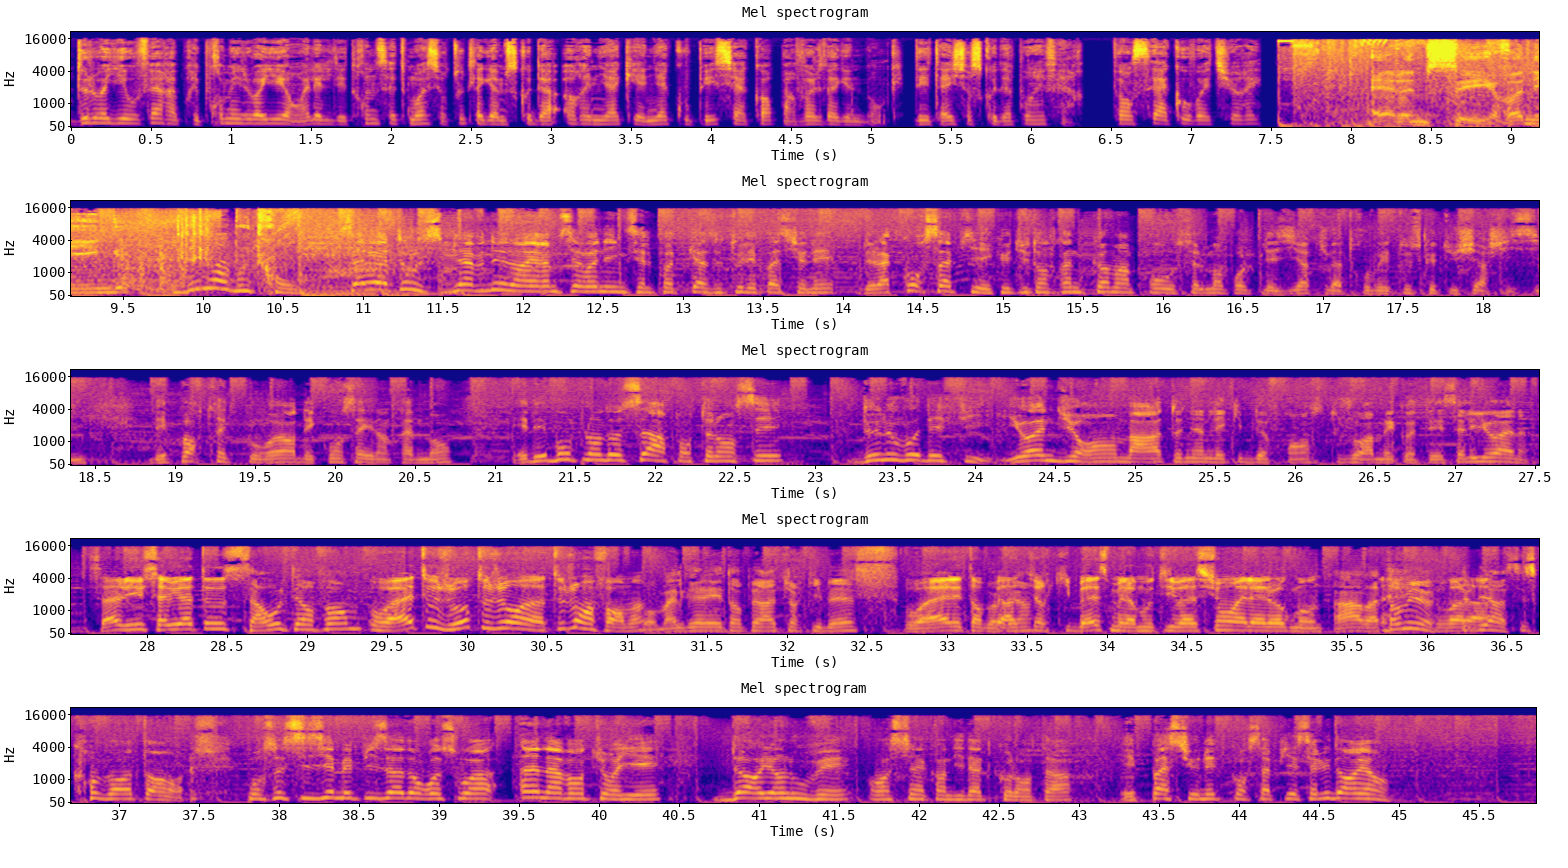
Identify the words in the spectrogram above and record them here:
Deux loyers offerts après premier loyer en LLD 37 mois sur toute la gamme Skoda, Orenia et Enya Coupé, si accord par Volkswagen Bank. Détails sur skoda.fr. Pensez à covoiturer. RMC Running. Benoît Boutron. Salut à tous, bienvenue dans RMC Running, c'est le podcast de tous les passionnés de la course à pied. Que tu t'entraînes comme un pro ou seulement pour le plaisir, tu vas trouver tout ce que tu cherches ici. Des portraits de coureurs, des conseils d'entraînement et des bons plans d'ossard pour te lancer de nouveaux défis. Johan Durand, marathonien de l'équipe de France, toujours à mes côtés. Salut Johan. Salut, salut à tous. Ça roule, t'es en forme? Ouais, toujours, toujours, euh, toujours en forme. hein. Bon, malgré les températures qui baissent. Ouais, les températures qui baissent, mais la motivation, elle, elle augmente. Ah bah tant mieux, Voilà. c'est bien, c'est ce qu'on veut entendre. Pour ce sixième épisode, on reçoit un aventurier, Dorian Louvet, ancien candidat de Colanta et passionné de course à pied. Salut Dorian.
